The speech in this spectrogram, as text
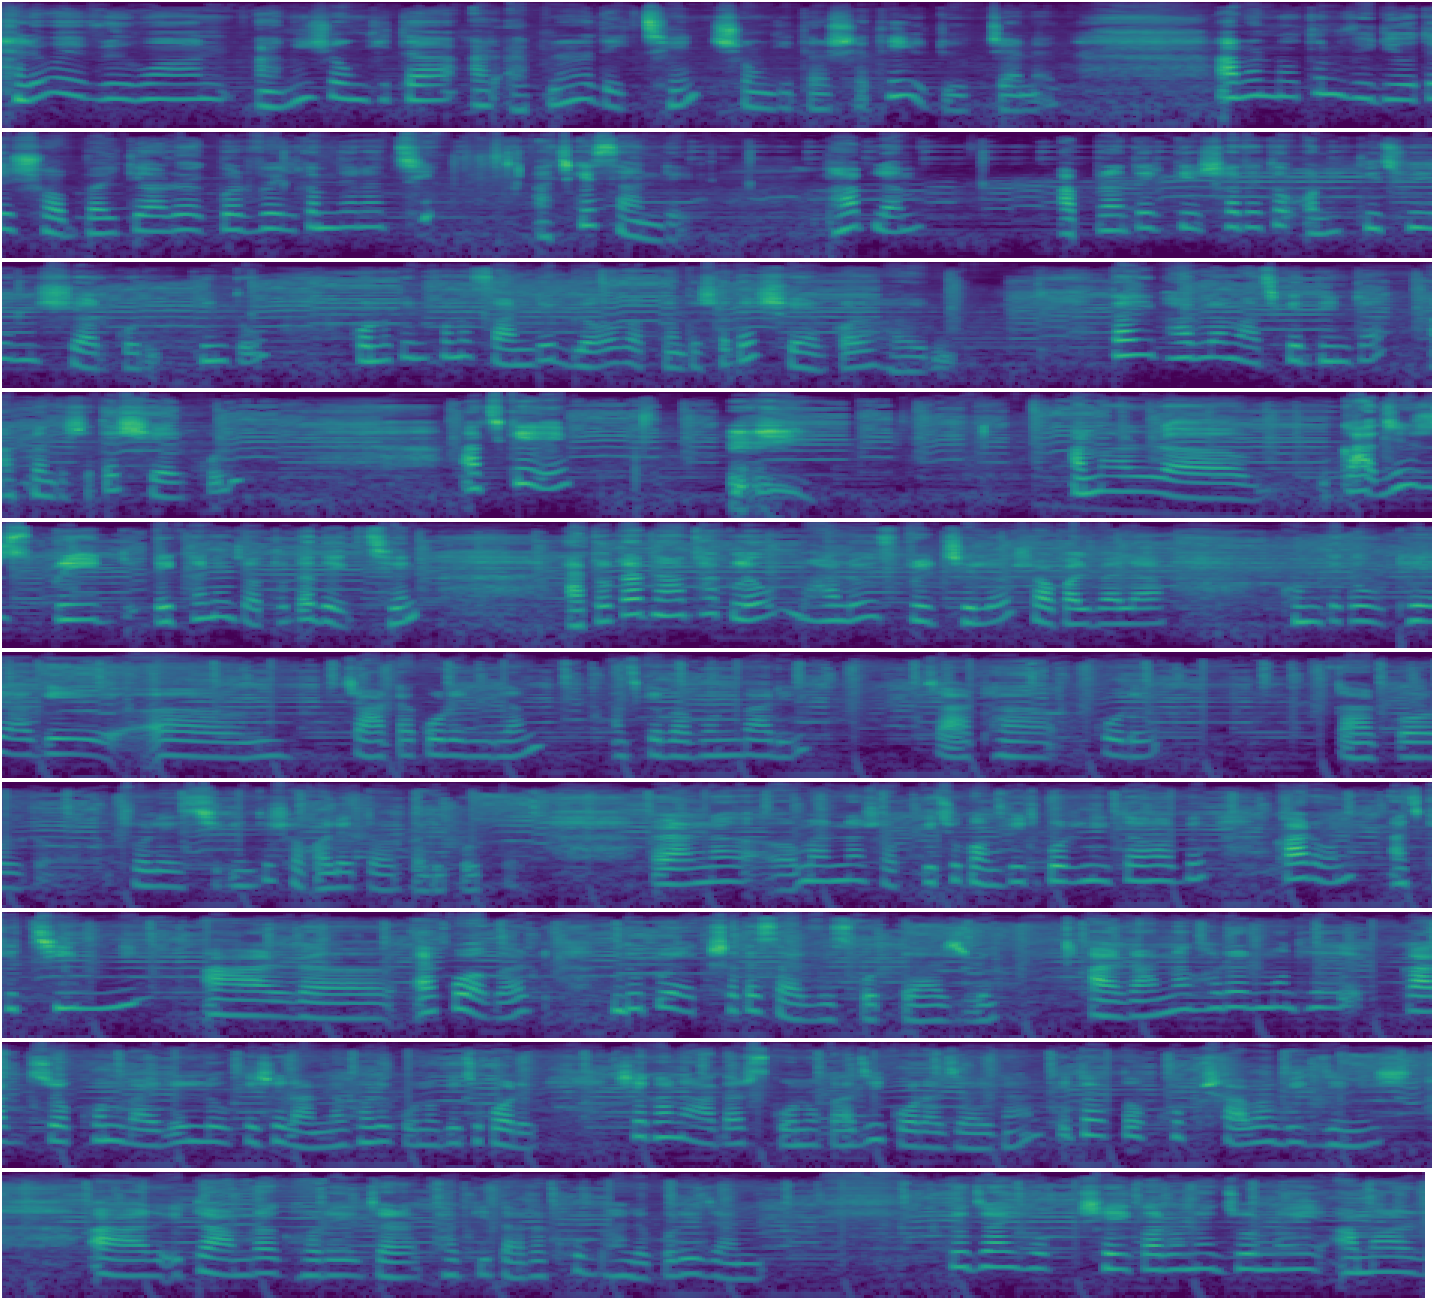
Hello everyone আমি সঙ্গীতা আর আপনারা দেখছেন সঙ্গীতার সাথে ইউটিউব চ্যানেল। আমার নতুন ভিডিওতে সবাইকে আরও একবার ওয়েলকাম জানাচ্ছি। আজকে সানডে ভাবলাম আপনাদেরকে সাথে তো অনেক কিছুই আমি শেয়ার করি, কিন্তু কোনো দিন কোনো সানডে ব্লগ আপনাদের সাথে শেয়ার করা হয়নি। তাই ভাবলাম আজকের দিনটা আপনাদের সাথে শেয়ার করি। আজকে আমার কাজের স্পিড এখানে যতটা দেখছেন, এতটা না থাকলেও ভালোই স্পিড ছিল। সকালবেলা ঘুম থেকে উঠে আগে চাটা করে নিলাম। আজকে বাবন বাড়ি, চাটা করে তারপর চলে এসেছি কিন্তু সকালের তরকারি করতে। রান্না, বান্না সব কিছু কমপ্লিট করে নিতে হবে। কারণ আজকে চিমনি আর অ্যাকোয়াগার্ড দুটো একসাথে সার্ভিস করতে আসবে। আর রান্নাঘরের মধ্যে কাজ যখন বাইরের লোক এসে রান্নাঘরে কোনো কিছু করে, সেখানে আদার্স কোনো কাজই করা যায় না। এটা তো খুব স্বাভাবিক জিনিস। আর এটা আমরা ঘরে যারা থাকি, তারা খুব ভালো করে জানি। তো যাই হোক, সেই কারণের জন্যই আমার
